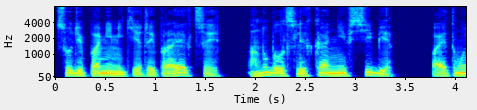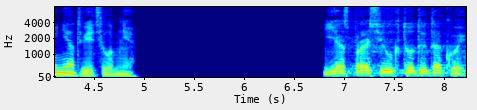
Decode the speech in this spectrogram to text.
Судя по мимике этой проекции, оно было слегка не в себе, поэтому и не ответило мне. Я спросил, кто ты такой.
